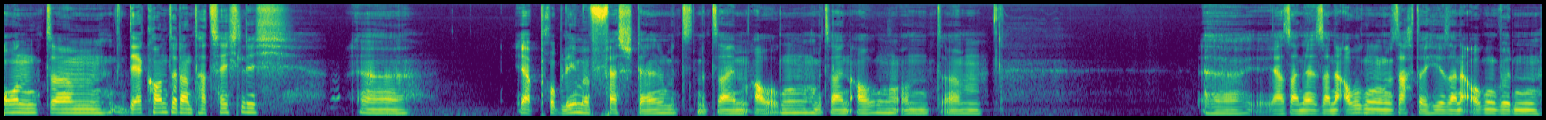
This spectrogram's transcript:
und ähm, der konnte dann tatsächlich äh, ja, Probleme feststellen mit, mit seinen Augen, mit seinen Augen und ähm, äh, ja, seine, seine Augen, sagt er hier, seine Augen würden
